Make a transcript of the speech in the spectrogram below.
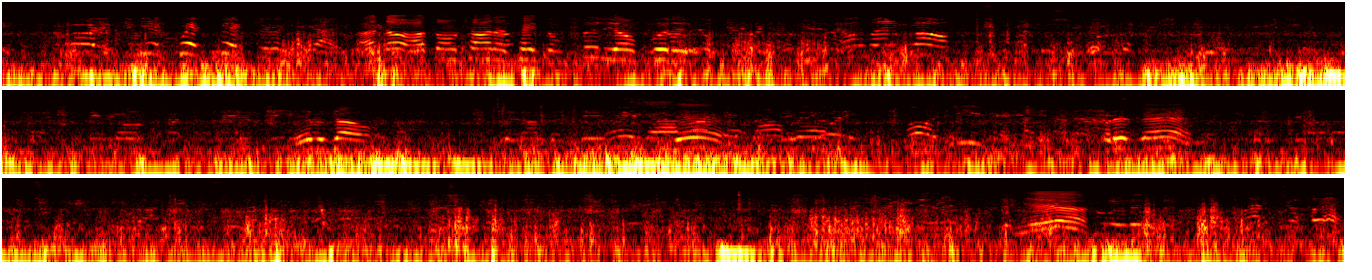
Jordan, give me a quick picture with you guys. I know, that's why I'm trying to take some video footage. Don't let him go. Here we go. What is that? Yeah.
